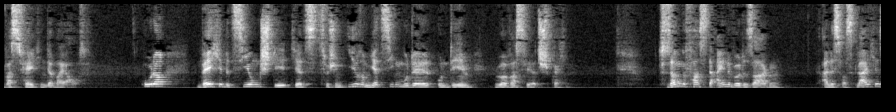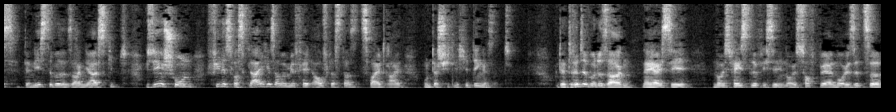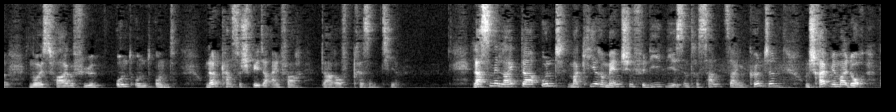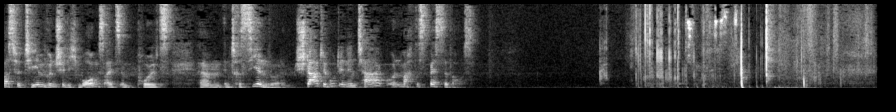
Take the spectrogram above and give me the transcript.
was fällt Ihnen dabei aus? Oder welche Beziehung steht jetzt zwischen Ihrem jetzigen Modell und dem, über was wir jetzt sprechen? Zusammengefasst, der eine würde sagen, alles was gleich ist. Der nächste würde sagen, ja, es gibt, ich sehe schon vieles was gleich ist, aber mir fällt auf, dass da zwei, drei unterschiedliche Dinge sind. Und der dritte würde sagen, naja, ich sehe neues Facelift, ich sehe neue Software, neue Sitze, neues Fahrgefühl und, und, und. Und dann kannst du später einfach darauf präsentieren. Lass mir ein Like da und markiere Menschen für die, die es interessant sein könnten. Und schreib mir mal doch, was für Themenwünsche dich morgens als Impuls ähm, interessieren würde. Starte gut in den Tag und mach das Beste daraus.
